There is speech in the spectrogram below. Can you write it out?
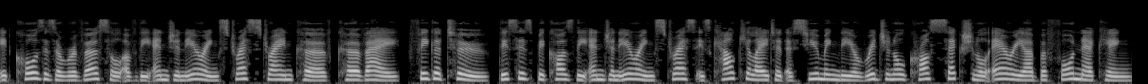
it causes a reversal of the engineering stress-strain curve curve A, figure 2. This is because the engineering stress is calculated assuming the original cross-sectional area before necking.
